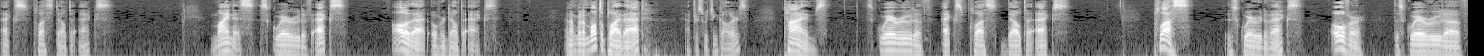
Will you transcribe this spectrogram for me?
x plus delta x minus square root of x all of that over delta x. And I'm going to multiply that, after switching colors, times square root of x plus delta x plus the square root of x over the square root of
